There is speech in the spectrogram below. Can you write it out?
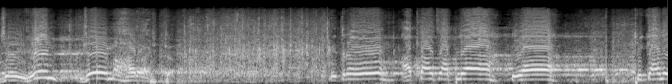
जय हिंद जय महाराष्ट्र. मित्र आताच आपल्या या ठिकाणी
